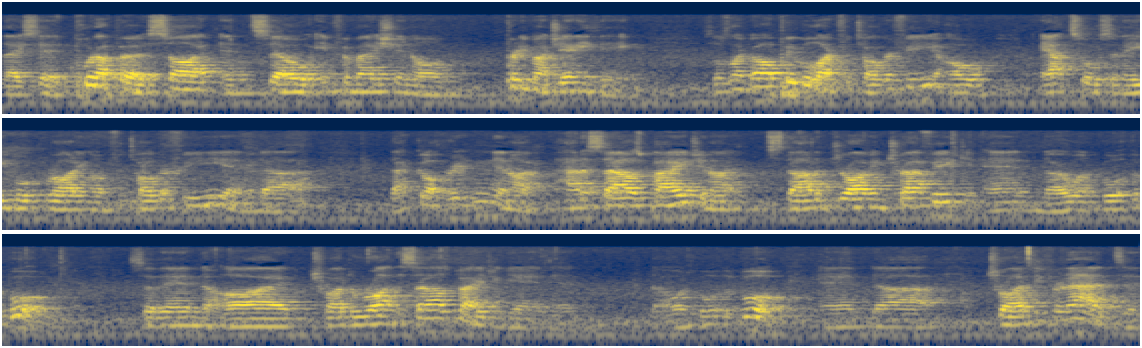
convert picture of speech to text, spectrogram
they said, put up a site and sell information on pretty much anything. So I was like, oh, people like photography. I'll outsource an ebook writing on photography. And uh, that got written. And I had a sales page and I started driving traffic and no one bought the book. So then I tried to write the sales page again and no one bought the book. And uh, tried different ads and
